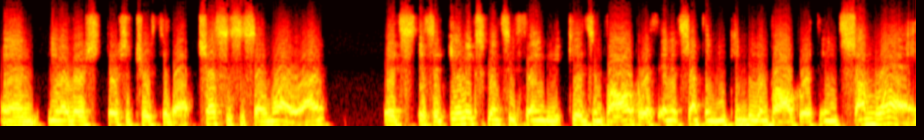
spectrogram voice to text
And you know, there's there's a truth to that. Chess is the same way, right? It's it's an inexpensive thing to get kids involved with, and it's something you can be involved with in some way,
